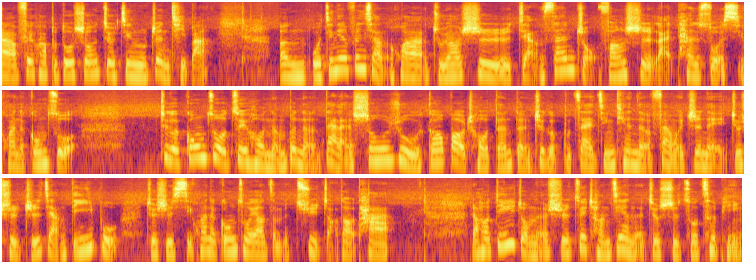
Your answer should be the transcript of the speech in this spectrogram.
那废话不多说，就进入正题吧。嗯，我今天分享的话，主要是讲三种方式来探索喜欢的工作。这个工作最后能不能带来收入、高报酬等等，这个不在今天的范围之内，就是只讲第一步，就是喜欢的工作要怎么去找到它。然后第一种呢是最常见的，就是做测评；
